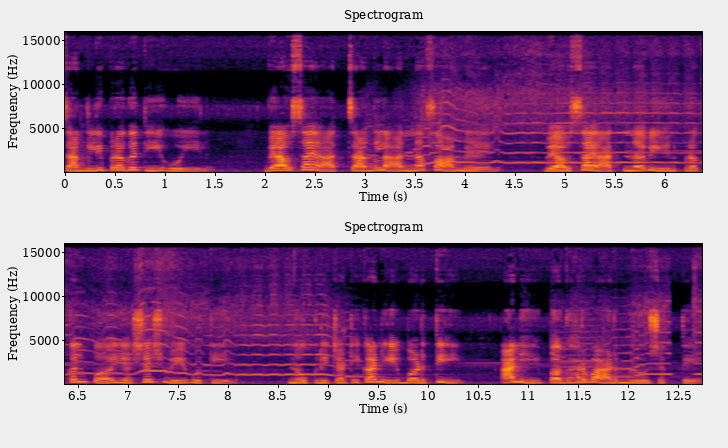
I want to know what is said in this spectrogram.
चांगली प्रगती होईल. व्यवसायात चांगला नफा मिळेल. व्यवसायात नवीन प्रकल्प यशस्वी होतील. नोकरीच्या ठिकाणी बढती आणि पगारवाढ मिळू शकते.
